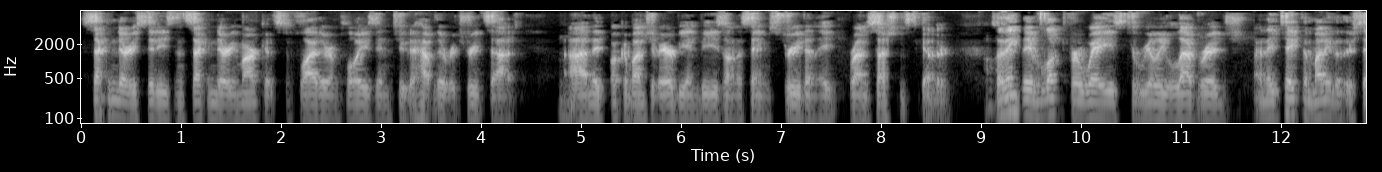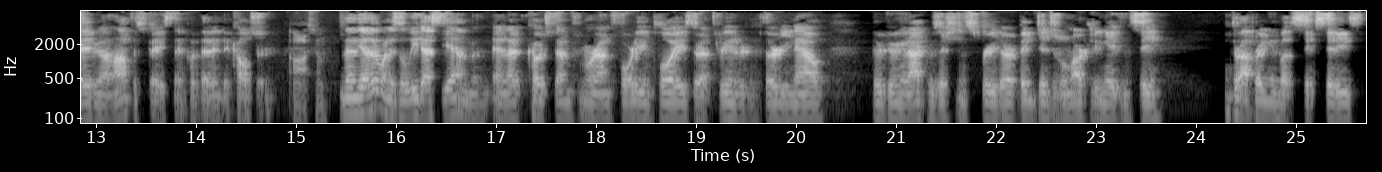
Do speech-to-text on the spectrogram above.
secondary cities and secondary markets to fly their employees into to have their retreats at. Mm-hmm. Uh, they book a bunch of Airbnbs on the same street and they run sessions together. So I think they've looked for ways to really leverage, and they take the money that they're saving on office space, they put that into culture. Awesome. And then the other one is Elite SEM, and, and I've coached them from around 40 employees. They're at 330 now. They're doing an acquisition spree. They're a big digital marketing agency. They're operating in about six cities.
